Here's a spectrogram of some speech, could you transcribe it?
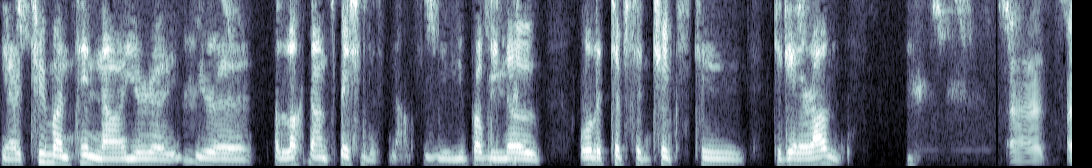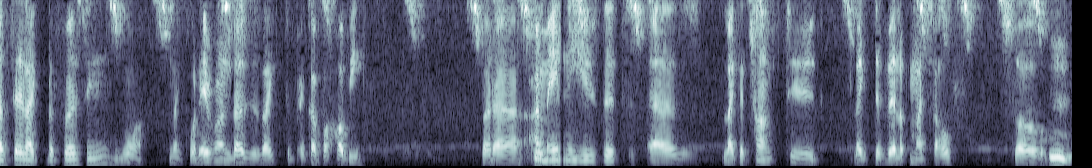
you know, two months in now, you're a Mm. you're a, a lockdown specialist now. So you, you probably know all the tips and tricks to to get around this. Uh, I'd say like the first thing, well, like what everyone does is like to pick up a hobby. But uh, I mainly used it as like a chance to like develop myself. So Mm.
